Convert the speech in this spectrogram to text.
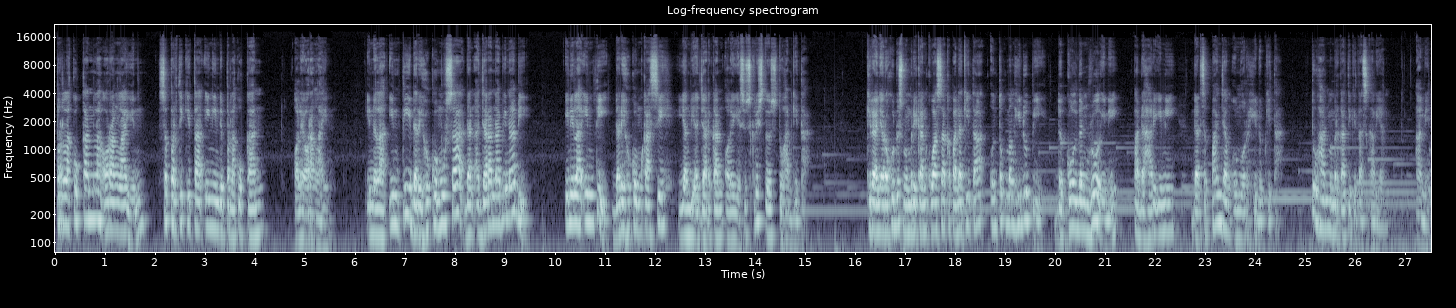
Perlakukanlah orang lain seperti kita ingin diperlakukan oleh orang lain. Inilah inti dari hukum Musa dan ajaran nabi-nabi. Inilah inti dari hukum kasih yang diajarkan oleh Yesus Kristus Tuhan kita. Kiranya Roh Kudus memberikan kuasa kepada kita untuk menghidupi the golden rule ini pada hari ini dan sepanjang umur hidup kita. Tuhan memberkati kita sekalian. Amin.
